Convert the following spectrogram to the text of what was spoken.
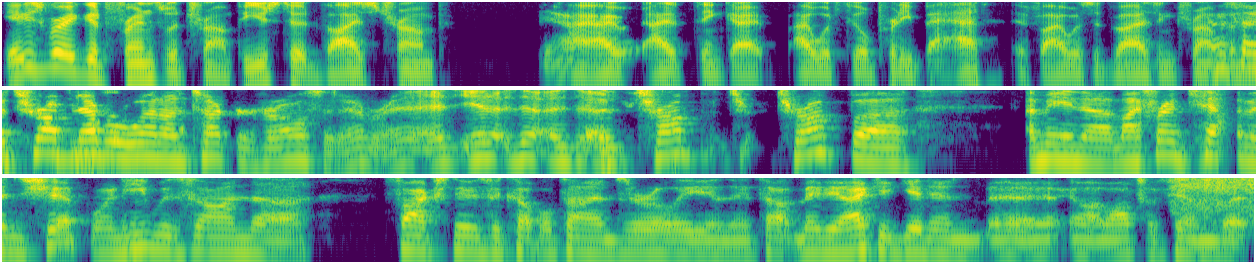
He's very good friends with Trump. He used to advise Trump. Yeah. I I think I I would feel pretty bad if I was advising Trump. Why Trump never went on Tucker Carlson ever. And, you know, the, the, Trump, Tr- Trump. Uh, I mean, uh, my friend Kevin Shipp, when he was on uh, Fox News a couple times early, and they thought maybe I could get in uh, off of him, but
